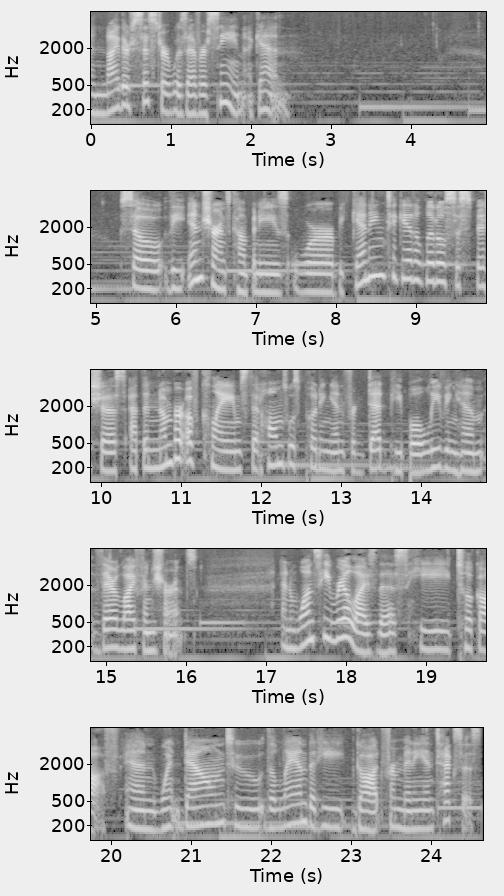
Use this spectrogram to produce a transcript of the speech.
And neither sister was ever seen again. So the insurance companies were beginning to get a little suspicious at the number of claims that Holmes was putting in for dead people leaving him their life insurance. And once he realized this, he took off and went down to the land that he got from Minnie in Texas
